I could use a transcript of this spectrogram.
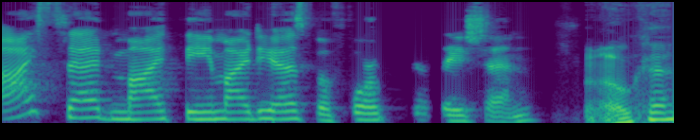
I said my theme ideas before presentation. Okay.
